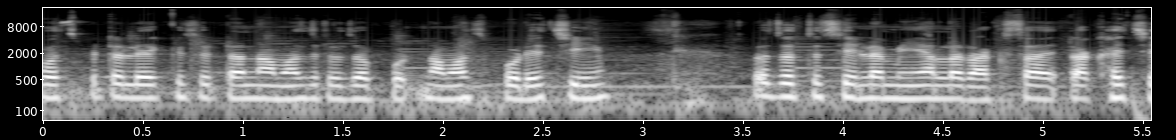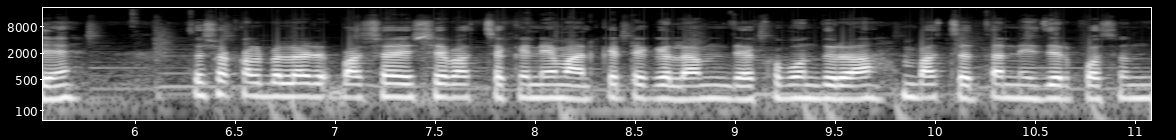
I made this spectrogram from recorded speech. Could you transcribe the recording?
হসপিটালে কিছুটা নামাজ রোজা নামাজ পড়েছি। রোজা তো ছিলামই, আল্লাহ রাখসা, রাখাইছে। তো সকালবেলার বাসায় এসে বাচ্চাকে নিয়ে মার্কেটে গেলাম। দেখো বন্ধুরা, বাচ্চা তার নিজের পছন্দ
